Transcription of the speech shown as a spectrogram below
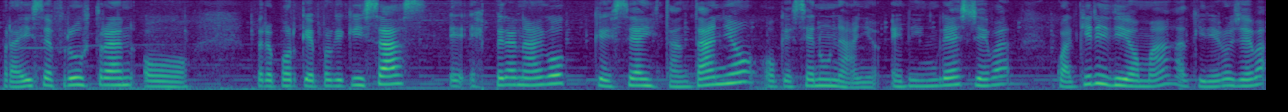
Por ahí se frustran o ¿Pero por qué? Porque quizás eh, esperan algo que sea instantáneo o que sea en un año. El inglés lleva, cualquier idioma adquirirlo lleva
